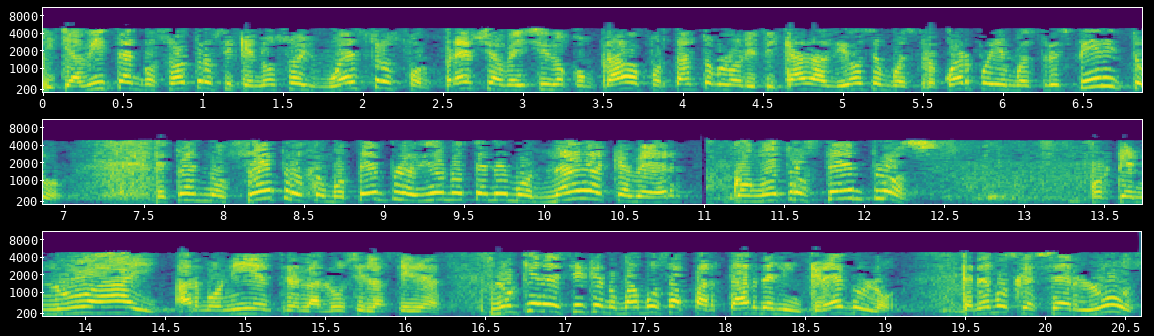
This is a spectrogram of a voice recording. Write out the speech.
Y que habita en vosotros y que no sois vuestros, por precio habéis sido comprados, por tanto glorificad a Dios en vuestro cuerpo y en vuestro espíritu. Entonces nosotros como templo de Dios no tenemos nada que ver con otros templos. porque no hay armonía entre la luz y las tinieblas. No quiere decir que nos vamos a apartar del incrédulo, tenemos que ser luz,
